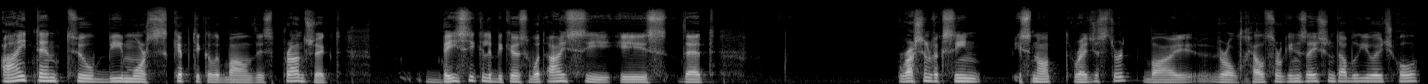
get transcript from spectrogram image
I tend to be more skeptical about this project basically because what I see is that Russian vaccine is not registered by World Health Organization WHO,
